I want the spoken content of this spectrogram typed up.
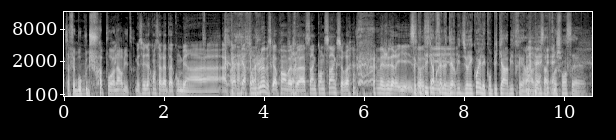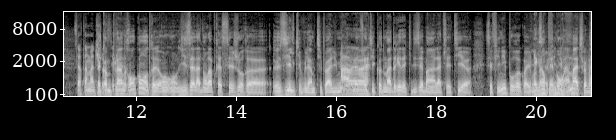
ça fait beaucoup de choix pour un arbitre. Mais ça veut dire qu'on s'arrête à combien? À, à 4 cartons bleus Parce qu'après, on va jouer à 5 contre 5 sur. Mais je veux dire, il- c'est compliqué. aussi- Après, le derby de Zurichois, il est compliqué à arbitrer. hein, avec ça, franchement, c'est. Certains matchs. Il y a comme plein clair. de rencontres. On, on lisait là dans la presse ces jours euh, Özil qui voulait un petit peu allumer Ah ouais, l'Atlético de Madrid et qui disait ben l'Atleti euh, c'est fini pour eux quoi. L'exemple est bon, finir hein. un match. Bah,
